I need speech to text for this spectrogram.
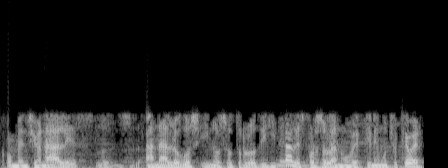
convencionales, los análogos y nosotros los digitales. Por eso la nube tiene mucho que ver.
